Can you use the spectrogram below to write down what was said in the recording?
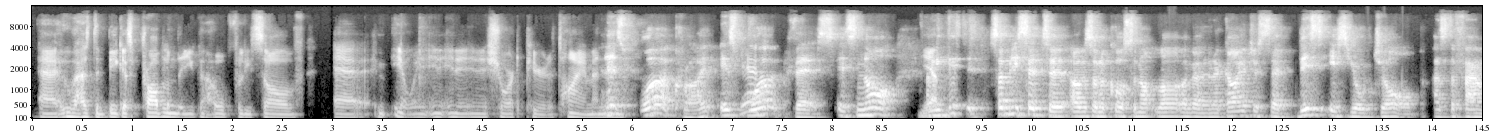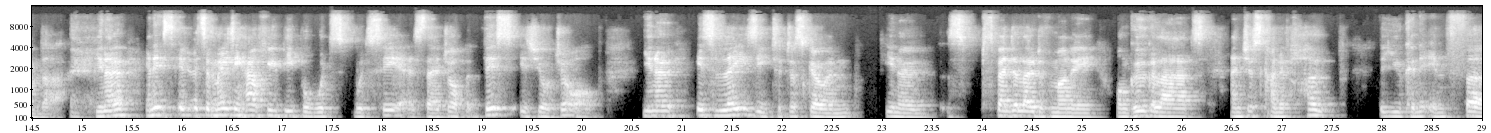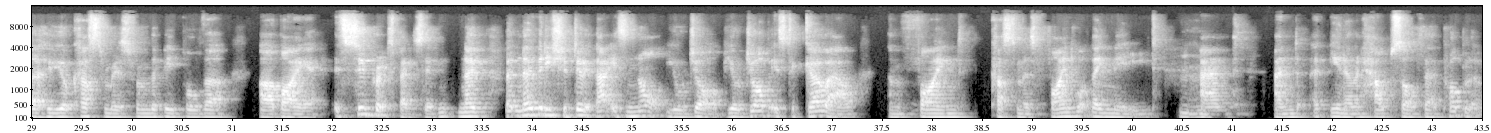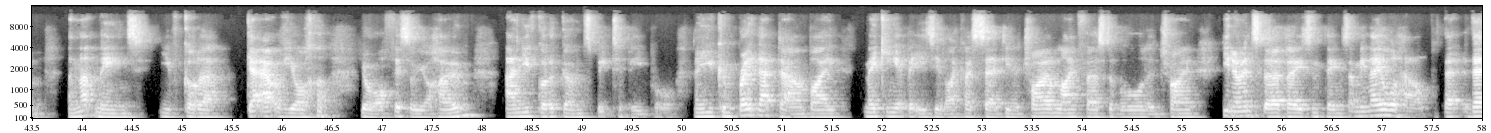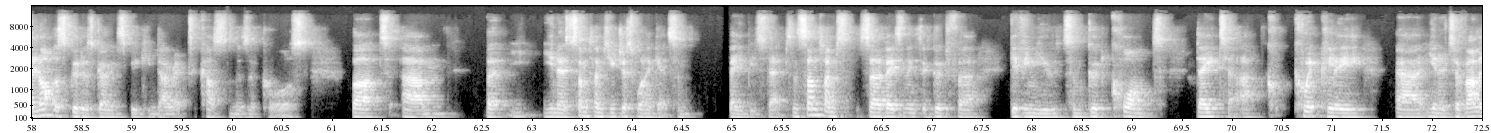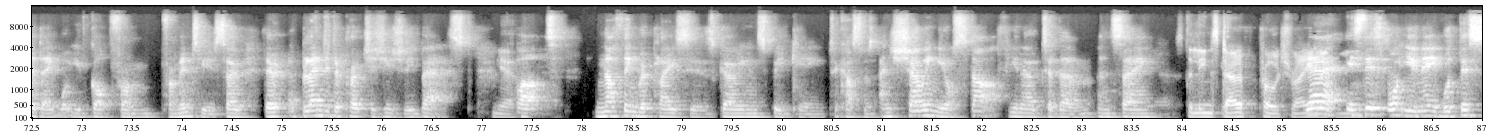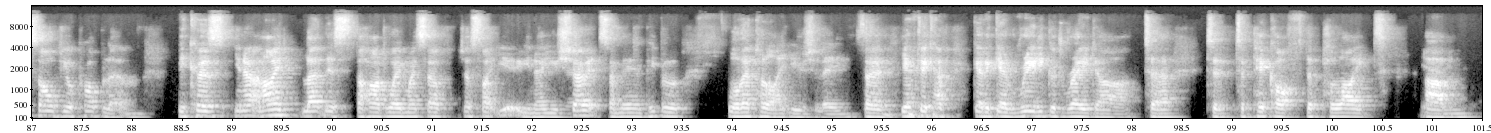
uh, who has the biggest problem that you can hopefully solve uh, you know, in, in, in, a short period of time. And, and it's work, right? It's yeah. work. This. It's not. Yeah. I mean, this. Is, somebody said to. I was on a course not long ago, and a guy just said, "This is your job as the founder." You know, and it's it, it's amazing how few people would would see it as their job, but this is your job. You know, it's lazy to just go and you know spend a load of money on Google Ads and just kind of hope that you can infer who your customer is from the people that are buying it. It's super expensive. No, but nobody should do it. That is not your job. Your job is to go out and find customers, find what they need, mm-hmm. and and uh, you know and help solve their problem. And that means you've got to get out of your your office or your home and you've got to go and speak to people. And you can break that down by making it a bit easier like i said you know try online first of all and try and you know in surveys and things. I mean they all help. They're, they're not as good as going speaking direct to customers of course but um but you know sometimes you just want to get some baby steps. And sometimes surveys and things are good for giving you some good quant data quickly uh, you know to validate what you've got from from interviews. So a blended approach is usually best. Yeah. But nothing replaces going and speaking to customers and showing your stuff you know to them and saying yeah, it's the lean startup approach right? Yeah like, is this what you need? Would this solve your problem? Because you know and i learned this the hard way myself just like you you know you show it to somebody and people well they're polite usually. So you have to have got to get really good radar to to to pick off the polite yeah. um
